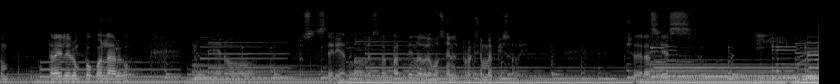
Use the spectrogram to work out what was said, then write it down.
un tráiler un poco largo, pero pues, sería todo de nuestra parte y nos vemos en el próximo episodio. Muchas gracias y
